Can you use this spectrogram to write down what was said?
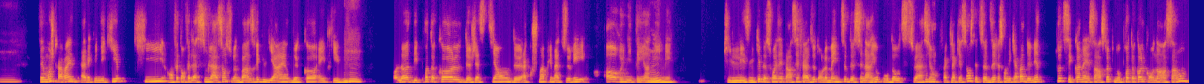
Mm. Moi, je travaille avec une équipe qui, en fait, on fait de la simulation sur une base régulière de cas imprévus. Mm-hmm. On a des protocoles de gestion d'accouchement prématuré hors unité en mm Puis les équipes de soins intensifs adultes ont le même type de scénario pour d'autres situations. Mm-hmm. Fait que la question, c'est de se dire, est-ce qu'on est capable de mettre toutes ces connaissances-là, puis nos protocoles qu'on a ensemble,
